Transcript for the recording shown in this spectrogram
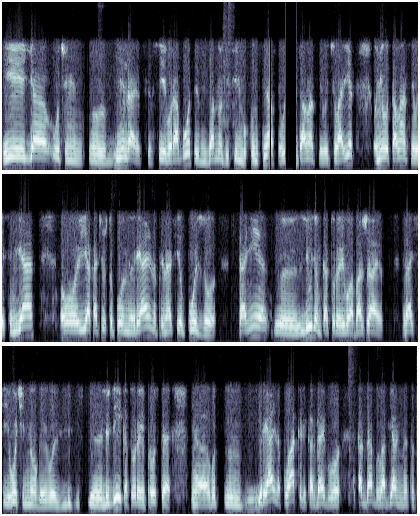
И я очень, э, мне нравятся все его работы, во многих фильмах он снялся, очень талантливый человек, у него талантливая семья. Я хочу, чтобы он реально приносил пользу стране, э, людям, которые его обожают в России очень много его э, людей, которые просто вот реально плакали, когда его, когда был объявлен этот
